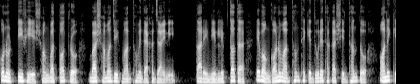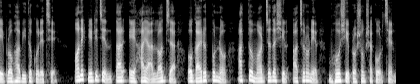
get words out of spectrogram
কোনো টিভি, সংবাদপত্র বা সামাজিক মাধ্যমে দেখা যায়নি। তার এই নির্লিপ্ততা এবং গণমাধ্যম থেকে দূরে থাকার সিদ্ধান্ত অনেকেই প্রভাবিত করেছে। অনেক নেটিজেন তার এ হায়া, লজ্জা ও গায়রতপূর্ণ আত্মমর্যাদাশীল আচরণের ভূয়সী প্রশংসা করছেন।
